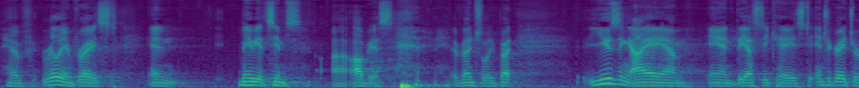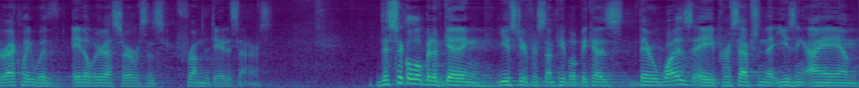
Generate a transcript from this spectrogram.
have really embraced, and maybe it seems uh, obvious eventually, but using IAM and the SDKs to integrate directly with AWS services from the data centers. This took a little bit of getting used to for some people because there was a perception that using IAM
